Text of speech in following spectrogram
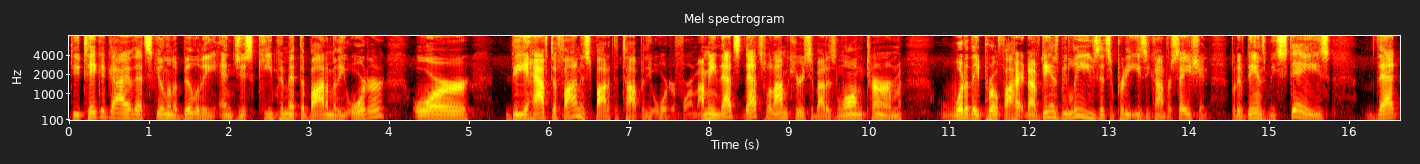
do you take a guy of that skill and ability and just keep him at the bottom of the order, or do you have to find a spot at the top of the order for him? I mean, that's that's what I'm curious about is long term. What do they profile? Now, if Dansby leaves, that's a pretty easy conversation. But if Dansby stays, that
